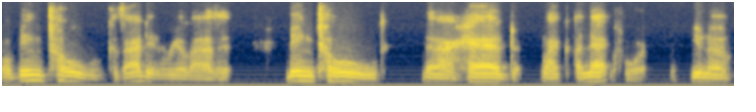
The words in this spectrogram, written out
or being told, because I didn't realize it, being told that I had like a knack for it. You know,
